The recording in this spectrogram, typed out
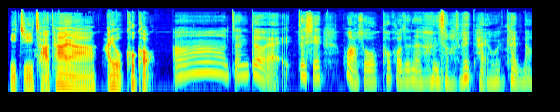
以及茶太啊，还有 Coco 啊。真的哎，这些话说，Coco 真的很少在台湾看到。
